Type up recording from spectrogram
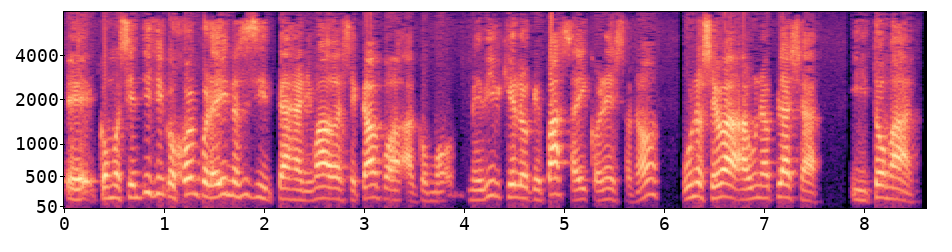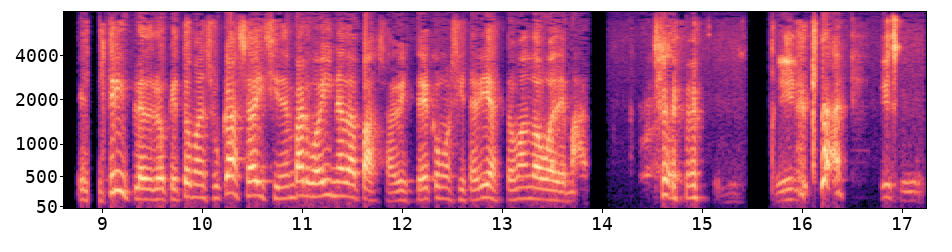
eh, como científico joven por ahí, no sé si te has animado a ese campo a, como medir qué es lo que pasa ahí con eso, ¿no? Uno se va a una playa y toma el triple de lo que toma en su casa y sin embargo ahí nada pasa, ¿viste? Es como si estarías tomando agua de mar. Sí, sí,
